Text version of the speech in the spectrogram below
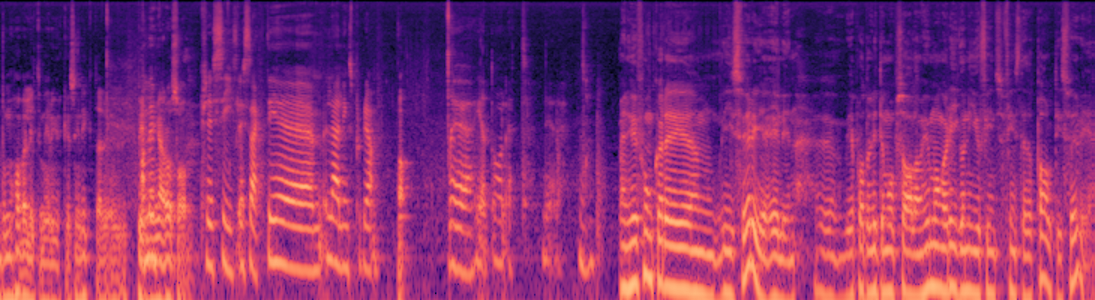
de har väl lite mer yrkesinriktade utbildningar och så? Precis, exakt. Det är eh, lärlingsprogram. Ja. Eh, helt och hållet. Det är det. Mm. Men hur funkar det um, i Sverige Elin? Uh, Vi har pratat lite om Uppsala, men hur många RIG och NIU finns, finns det totalt i Sverige?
